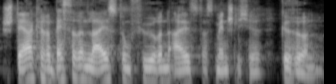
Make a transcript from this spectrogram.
stärkeren, besseren Leistung führen als das menschliche Gehirn.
